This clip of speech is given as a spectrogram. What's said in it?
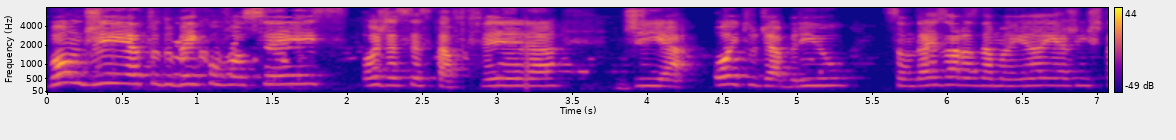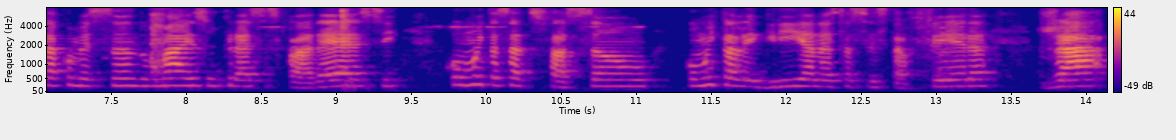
Bom dia, tudo bem com vocês? Hoje é sexta-feira, dia 8 de abril, são 10 horas da manhã e a gente está começando mais um Cresce Esclarece, com muita satisfação, com muita alegria nessa sexta-feira, já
